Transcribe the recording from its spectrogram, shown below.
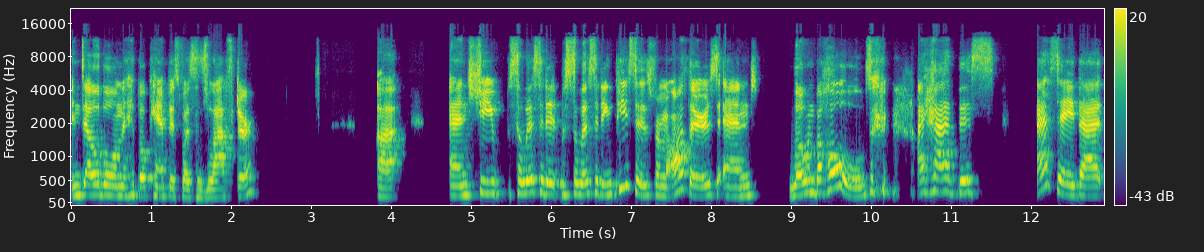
Indelible in the hippocampus was his laughter. Uh, and she solicited was soliciting pieces from authors and lo and behold i had this essay that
